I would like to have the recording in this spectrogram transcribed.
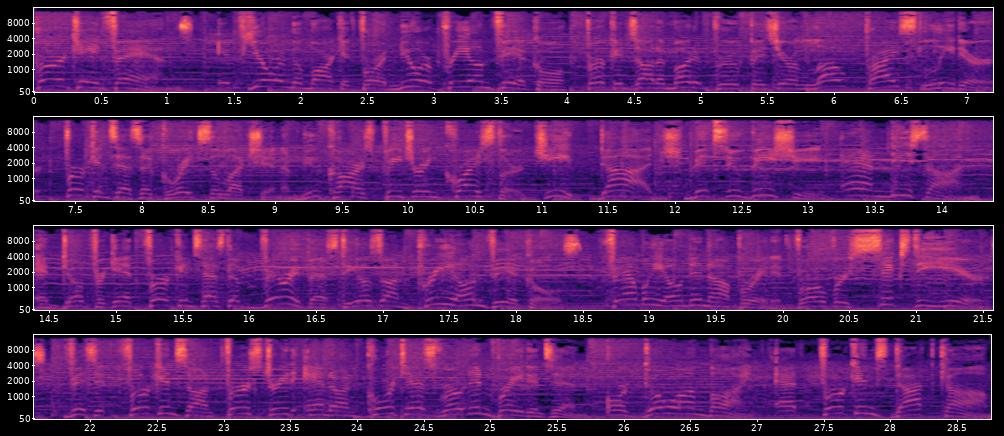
Hurricane fans, if you're in the market for a newer pre-owned vehicle, Firkins Automotive Group is your low price leader. Firkins has a great selection of new cars featuring Chrysler, Jeep, Dodge, Mitsubishi, and Nissan. And don't forget, Firkins has the very best deals on pre-owned vehicles. Family owned and operated for over 60 years. Visit Firkins on First Street and on Cortez Road in Bradenton, or go online at firkins.com.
